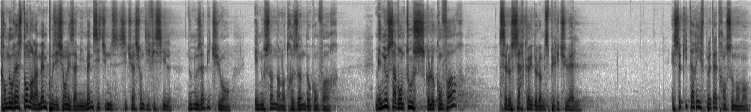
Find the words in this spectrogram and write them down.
Quand nous restons dans la même position, les amis, même si c'est une situation difficile, nous nous habituons et nous sommes dans notre zone de confort. Mais nous savons tous que le confort, c'est le cercueil de l'homme spirituel. Et ce qui t'arrive peut-être en ce moment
